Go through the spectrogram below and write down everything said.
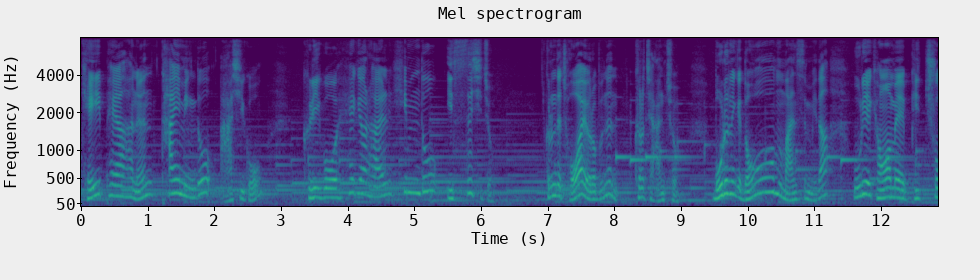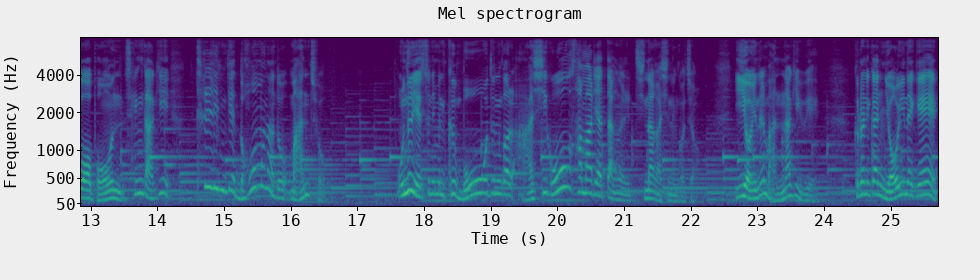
개입해야 하는 타이밍도 아시고 그리고 해결할 힘도 있으시죠. 그런데 저와 여러분은 그렇지 않죠. 모르는 게 너무 많습니다. 우리의 경험에 비추어 본 생각이 틀린 게 너무나도 많죠. 오늘 예수님은 그 모든 걸 아시고 사마리아 땅을 지나가시는 거죠. 이 여인을 만나기 위해. 그러니까 여인에게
